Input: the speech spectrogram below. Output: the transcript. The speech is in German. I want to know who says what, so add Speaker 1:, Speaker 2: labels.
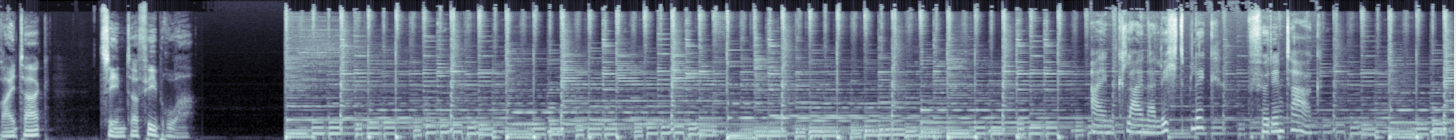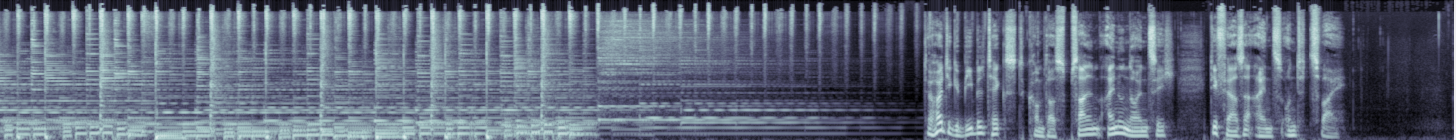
Speaker 1: Freitag, 10. Februar.
Speaker 2: Ein kleiner Lichtblick für den Tag.
Speaker 1: Der heutige Bibeltext kommt aus Psalm 91, die Verse 1 und 2.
